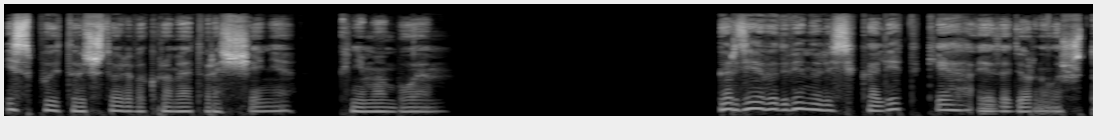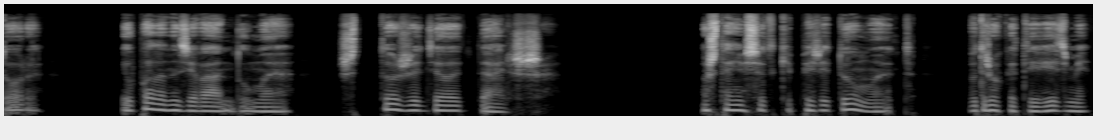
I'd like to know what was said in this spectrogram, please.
испытывать что-либо, кроме отвращения к ним обоим. Гордеевы двинулись к калитке, а я задернула шторы и упала на диван, думая, что же делать дальше. Может, они все-таки передумают. Вдруг этой ведьме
